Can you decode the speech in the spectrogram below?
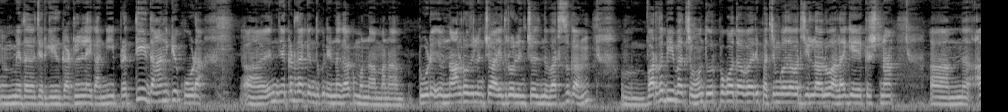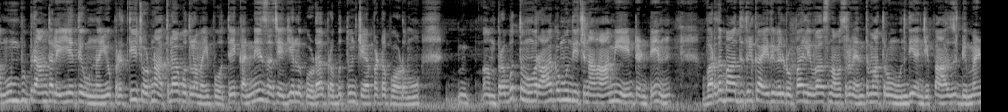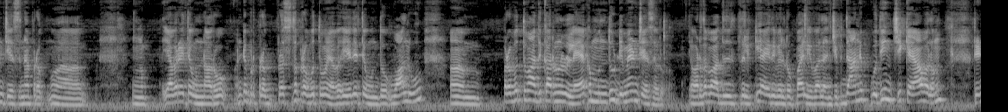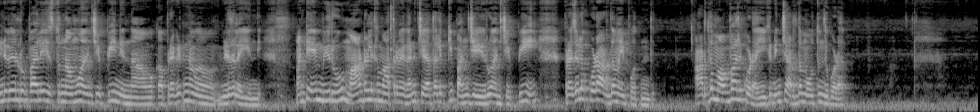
మీద జరిగే ఘటనలే కానీ ప్రతి దానికి కూడా ఎక్కడ దాకా ఎందుకు? నిన్నగాక మొన్న మన టూ డే నాలుగు రోజుల నుంచో ఐదు రోజుల నుంచో వరుసగా వరద బీభత్సం తూర్పుగోదావరి పశ్చిమ గోదావరి జిల్లాలు అలాగే కృష్ణ ముంపు ప్రాంతాలు ఏవైతే ఉన్నాయో ప్రతి చోటన అతలాకుతలం అయిపోతే కనీస చర్యలు కూడా ప్రభుత్వం చేపట్టకపోవడము. ప్రభుత్వం రాకముందు ఇచ్చిన హామీ ఏంటంటే వరద బాధితులకు ఐదు వేల రూపాయలు ఇవ్వాల్సిన అవసరం ఎంత మాత్రం ఉంది అని చెప్పి ఆ రోజు డిమాండ్ చేసిన ప్ర ఎవరైతే ఉన్నారో అంటే ఇప్పుడు ప్ర ప్రస్తుత ప్రభుత్వం ఏదైతే ఉందో వాళ్ళు ప్రభుత్వ అధికారంలో లేకముందు డిమాండ్ చేశారు. వరద బాధితులకి ఐదు వేల రూపాయలు ఇవ్వాలని చెప్పి. దాన్ని కుదించి కేవలం రెండు వేల రూపాయలే ఇస్తున్నాము అని చెప్పి నిన్న ఒక ప్రకటన విడుదలయ్యింది. అంటే మీరు మాటలకి మాత్రమే కానీ చేతలకి పని చేయరు అని చెప్పి ప్రజలకు కూడా అర్థమైపోతుంది. అర్థం అవ్వాలి కూడా. ఇక నుంచి అర్థం అవుతుంది కూడా.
